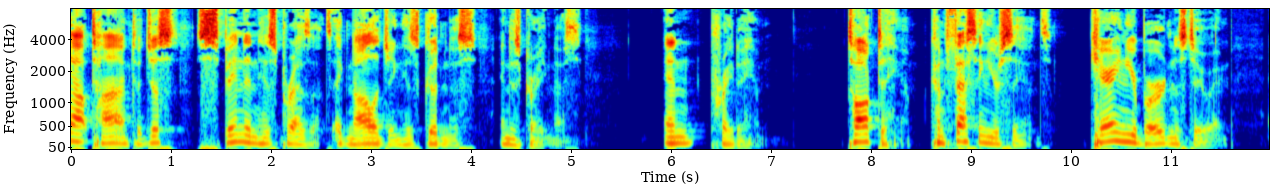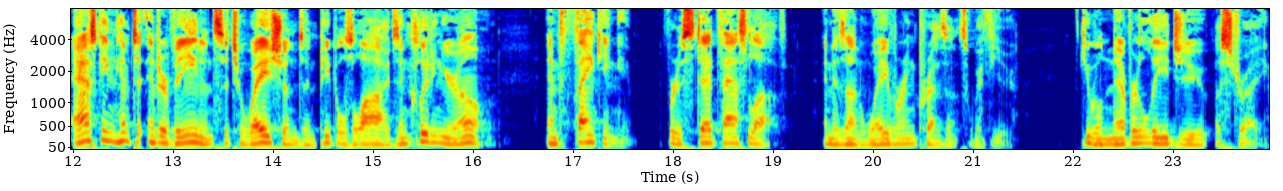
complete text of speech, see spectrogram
out time to just spend in his presence, acknowledging his goodness and his greatness. And pray to him. Talk to him, confessing your sins, carrying your burdens to him, asking him to intervene in situations in people's lives, including your own, and thanking him for his steadfast love and his unwavering presence with you. He will never lead you astray.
